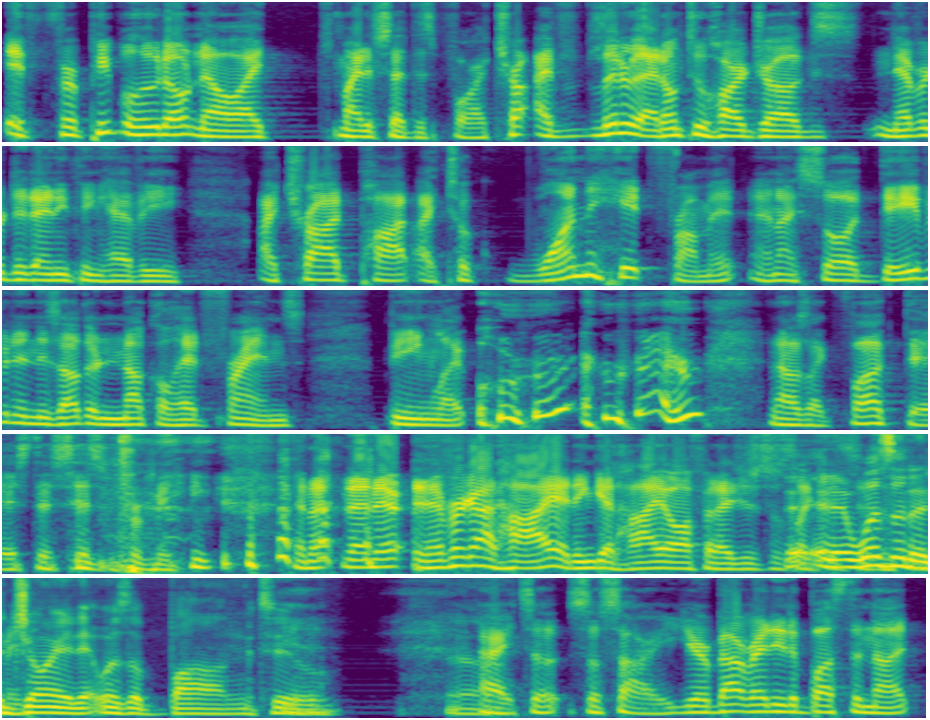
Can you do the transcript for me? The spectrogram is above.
if for people who don't know, I might have said this before. I try. I've literally I don't do hard drugs. Never did anything heavy. I tried pot. I took one hit from it, and I saw David and his other knucklehead friends being like, and I was like, "Fuck this! This isn't for me." and, I, and I, never got high. I didn't get high off it. I just was like, and it wasn't a me. joint; it was a bong too. Yeah. All right, so so sorry. You're about ready to bust a nut.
